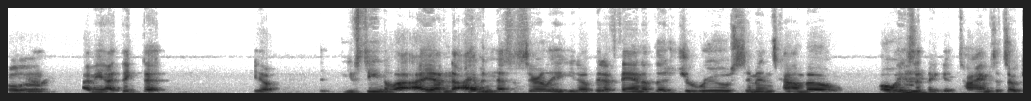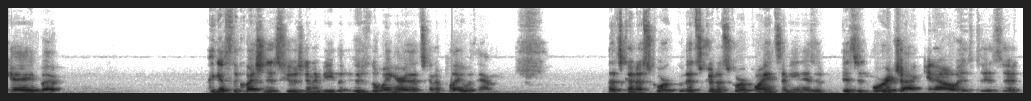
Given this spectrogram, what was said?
Hold on. I mean, I think that you know you've seen a lot. I haven't. I haven't necessarily you know been a fan of the Giroux Simmonds combo. Always, I mm-hmm. think at times it's okay, but I guess the question is who's going to be the who's the winger that's going to play with him. That's going to score. That's going to score points. I mean, is it is it Voracek? You know, is is it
